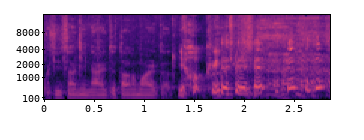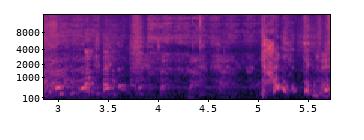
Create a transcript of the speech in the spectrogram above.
おじさんに泣いて頼まれた。よく言ってる何言ってんだよ。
